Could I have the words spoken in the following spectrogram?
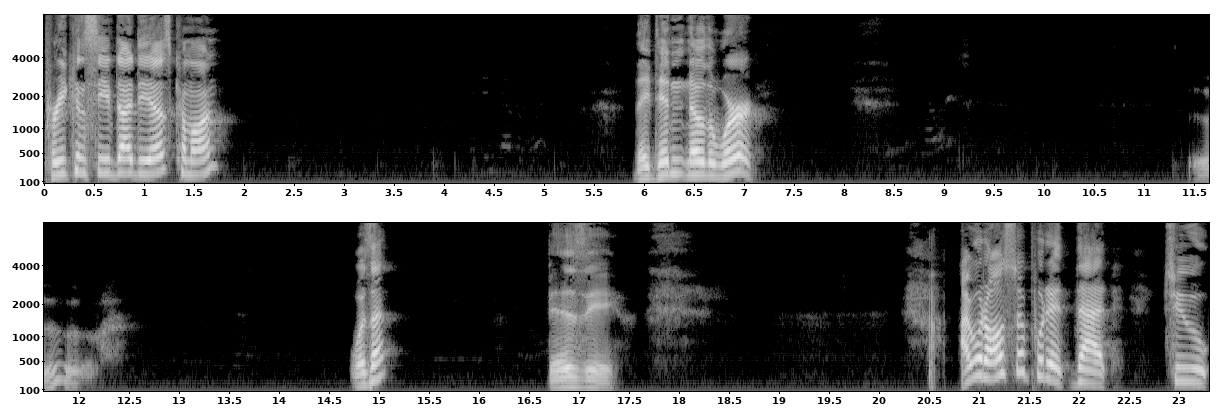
Preconceived ideas, come on. They didn't know the word. Was that? Busy. I would also put it that to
